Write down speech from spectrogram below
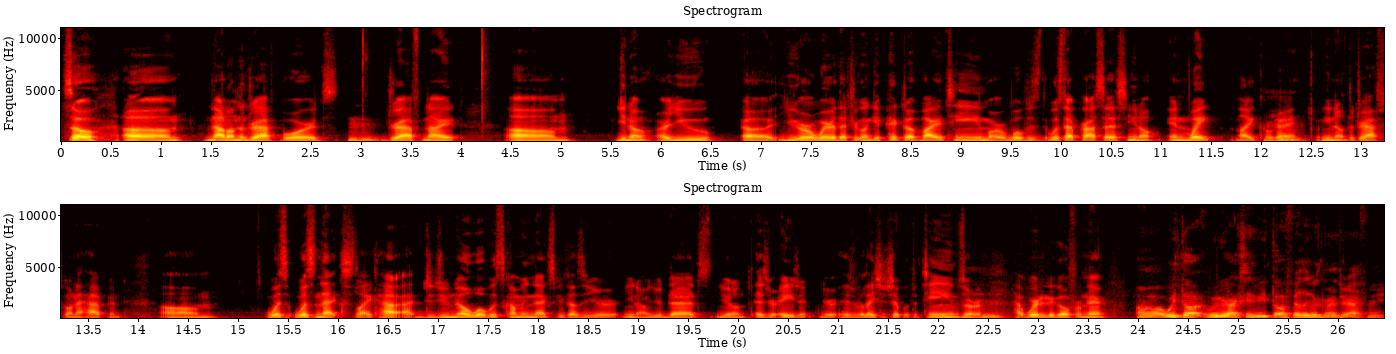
so um, not on the draft boards, mm-hmm. draft night. Um, you know, are you uh, you are aware that you're going to get picked up by a team, or what was what's that process? You know, in wait, like okay, mm-hmm. you know, the draft's going to happen. Um, what's what's next? Like, how did you know what was coming next because of your you know your dad's you know as your agent, your his relationship with the teams, or mm-hmm. how, where did it go from there? Uh, we thought we were actually we thought Philly was going to draft me.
